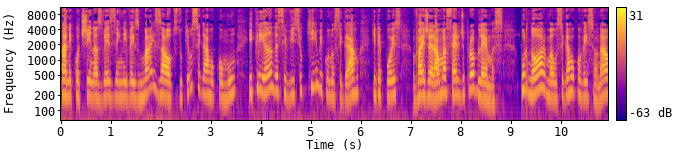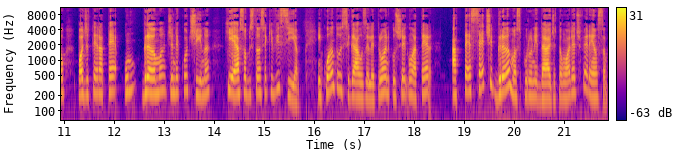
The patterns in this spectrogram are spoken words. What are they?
a nicotina, às vezes em níveis mais altos do que o cigarro comum, e criando esse vício químico no cigarro, que depois vai gerar uma série de problemas. Por norma, o cigarro convencional pode ter até um grama de nicotina, que é a substância que vicia, enquanto os cigarros eletrônicos chegam a ter até 7 gramas por unidade. Então, olha a diferença.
